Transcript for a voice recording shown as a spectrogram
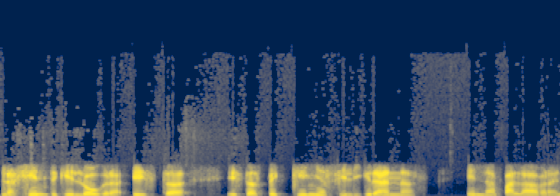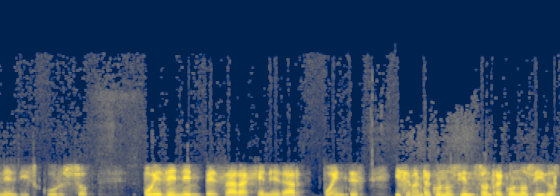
La gente que logra esta, estas pequeñas filigranas en la palabra, en el discurso, pueden empezar a generar puentes y se van reconociendo, son reconocidos.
